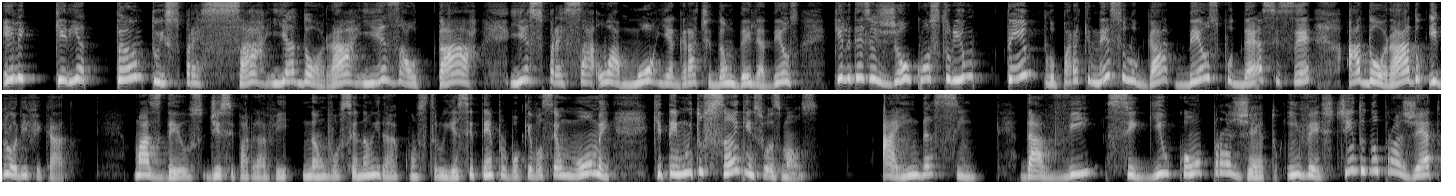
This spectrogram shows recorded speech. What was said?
ele queria tanto expressar e adorar e exaltar e expressar o amor e a gratidão dele a Deus, que ele desejou construir um templo para que nesse lugar Deus pudesse ser adorado e glorificado. Mas Deus disse para Davi: Não, você não irá construir esse templo, porque você é um homem que tem muito sangue em suas mãos. Ainda assim, Davi seguiu com o projeto, investindo no projeto,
